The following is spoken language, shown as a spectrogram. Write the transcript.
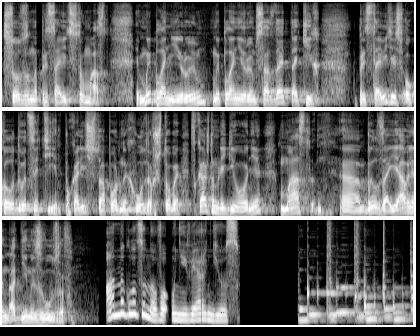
создано представительство МАС. Мы планируем, мы планируем создать таких представительств около 20 по количеству опорных вузов, чтобы в каждом регионе МАС э, был заявлен одним из вузов. Анна Глазунова, Univer News. Thank you.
